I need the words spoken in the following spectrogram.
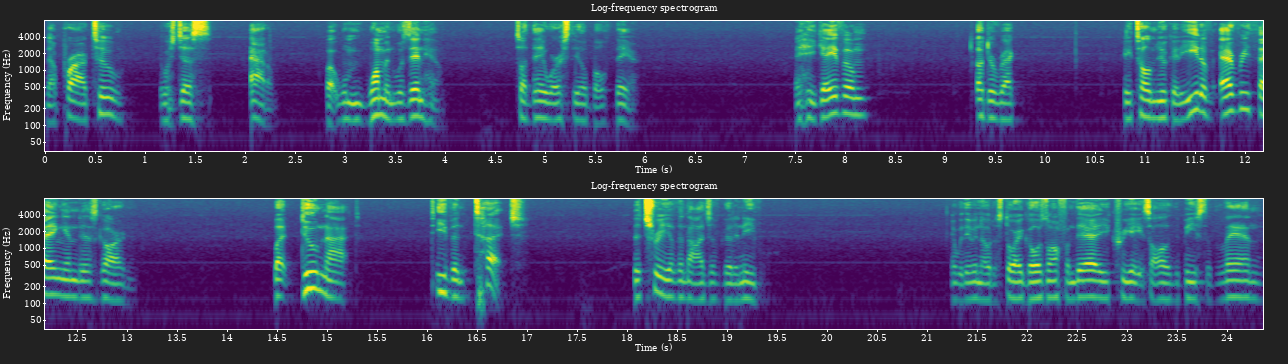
Now, prior to, it was just Adam, but woman was in him. So they were still both there. And he gave him a direct. He told him, You could eat of everything in this garden, but do not even touch the tree of the knowledge of good and evil. And we know the story goes on from there. He creates all of the beasts of the land,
